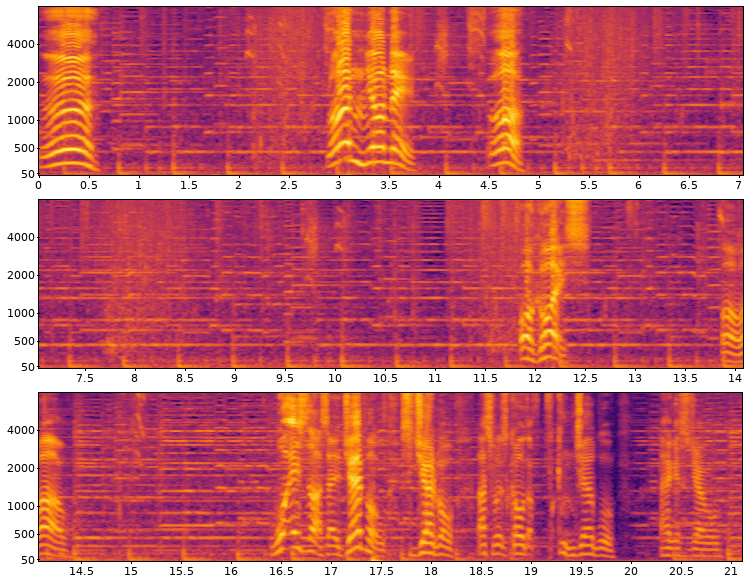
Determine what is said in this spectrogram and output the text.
Ugh. Run, Yarny! Oh! Oh, guys! Oh, wow. What is that? Is that a gerbil? It's a gerbil. That's what it's called, a fucking gerbil. I think it's a gerbil.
